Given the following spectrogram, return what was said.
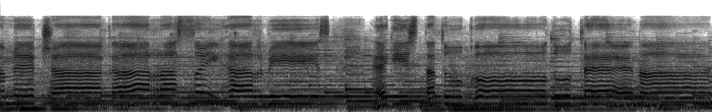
ametsak arrazoi garbiz Egiztatuko dutenak.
